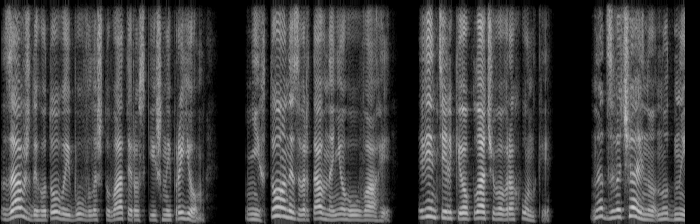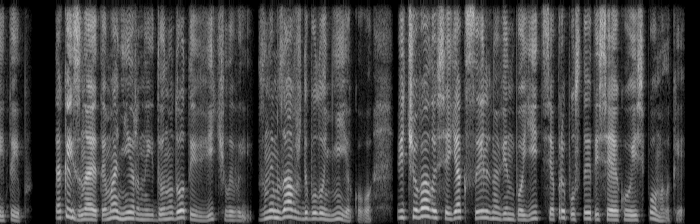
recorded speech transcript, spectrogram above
Завжди готовий був влаштувати розкішний прийом. Ніхто не звертав на нього уваги, він тільки оплачував рахунки. Надзвичайно нудний тип. Такий, знаєте, манірний, до нудоти ввічливий, з ним завжди було ніяково. Відчувалося, як сильно він боїться припуститися якоїсь помилки.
